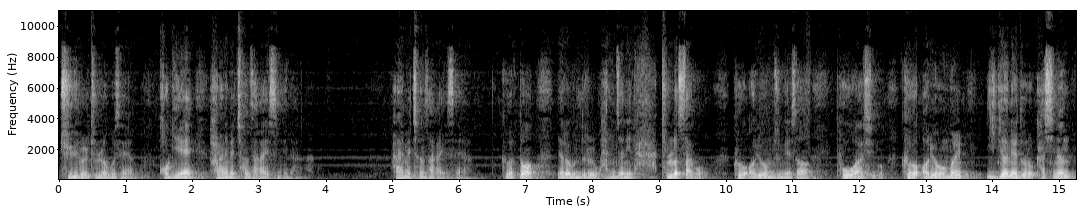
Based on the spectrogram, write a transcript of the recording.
주위를 둘러보세요. 거기에 하나님의 천사가 있습니다. 하나님의 천사가 있어요. 그것도 여러분들을 완전히 다 둘러싸고 그 어려움 중에서 보호하시고 그 어려움을 이겨내도록 하시는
